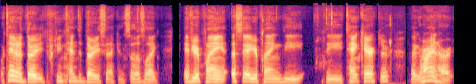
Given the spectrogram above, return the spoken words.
or ten or thirty between ten to thirty seconds. So it's like if you're playing, let's say you're playing the the tank character like Reinhardt,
